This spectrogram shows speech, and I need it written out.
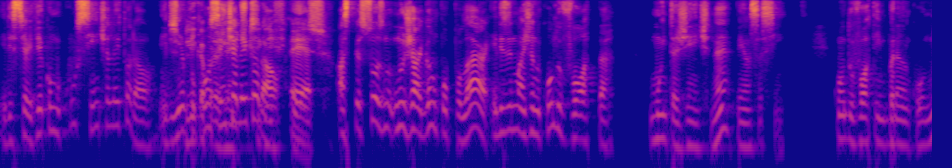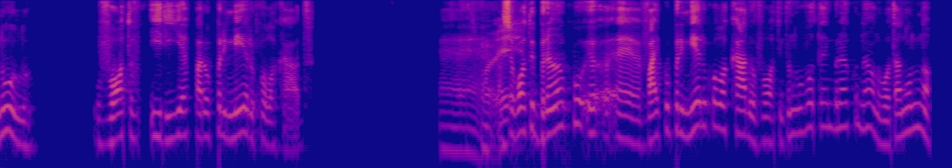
Ele servia como consciente eleitoral. Ele ia Explica para o consciente eleitoral. É, isso. as pessoas, no, no jargão popular, eles imaginam quando vota muita gente, né? Pensa assim. Quando vota em branco ou nulo, o voto iria para o primeiro colocado. É, se eu voto em branco, eu- é, vai para o primeiro colocado o voto. Então não vou votar em branco, não. Não vou votar nulo, não.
